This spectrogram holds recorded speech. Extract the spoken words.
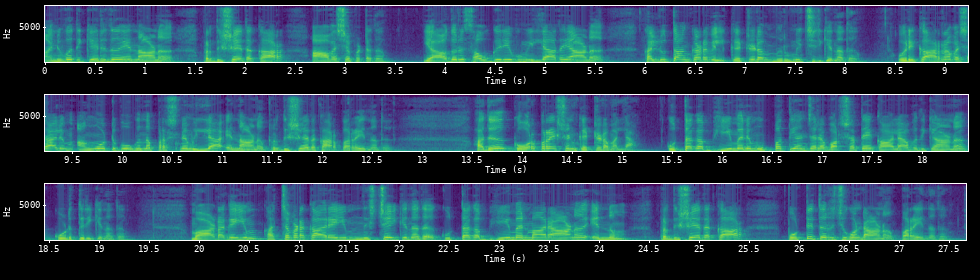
അനുവദിക്കരുത് എന്നാണ് പ്രതിഷേധക്കാർ ആവശ്യപ്പെട്ടത്. യാതൊരു സൗകര്യവും ഇല്ലാതെയാണ് കല്ലുത്താങ്കടവിൽ കെട്ടിടം നിർമ്മിച്ചിരിക്കുന്നത്. ഒരു കാരണവശാലും അങ്ങോട്ട് പോകുന്ന പ്രശ്നമില്ല എന്നാണ് പ്രതിഷേധക്കാർ പറയുന്നത്. അത് കോർപ്പറേഷൻ കെട്ടിടമല്ല. കുത്തക ഭീമന് മുപ്പത്തിയഞ്ചര വർഷത്തെ കാലാവധിക്കാണ് കൊടുത്തിരിക്കുന്നത്. വാടകയും കച്ചവടക്കാരെയും നിശ്ചയിക്കുന്നത് കുത്തക ഭീമന്മാരാണ് എന്നും പ്രതിഷേധക്കാർ പൊട്ടിത്തെറിച്ചുകൊണ്ടാണ് പറയുന്നത്.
